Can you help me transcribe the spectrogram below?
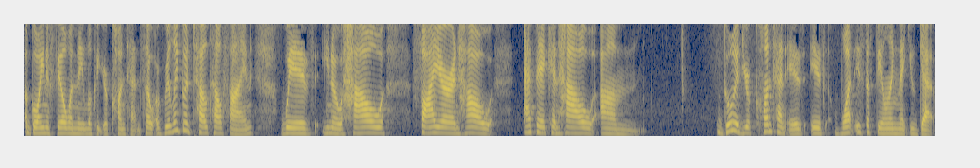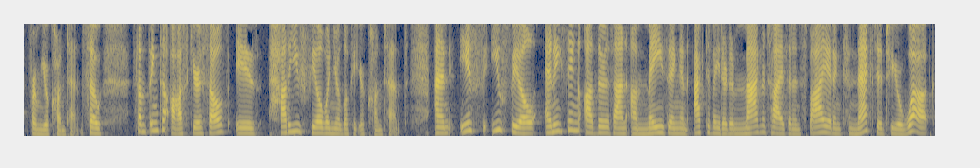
are going to feel when they look at your content. So, a really good telltale sign with, you know, how fire and how epic and how, um, good your content is is what is the feeling that you get from your content. So something to ask yourself is how do you feel when you look at your content? And if you feel anything other than amazing and activated and magnetized and inspired and connected to your work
